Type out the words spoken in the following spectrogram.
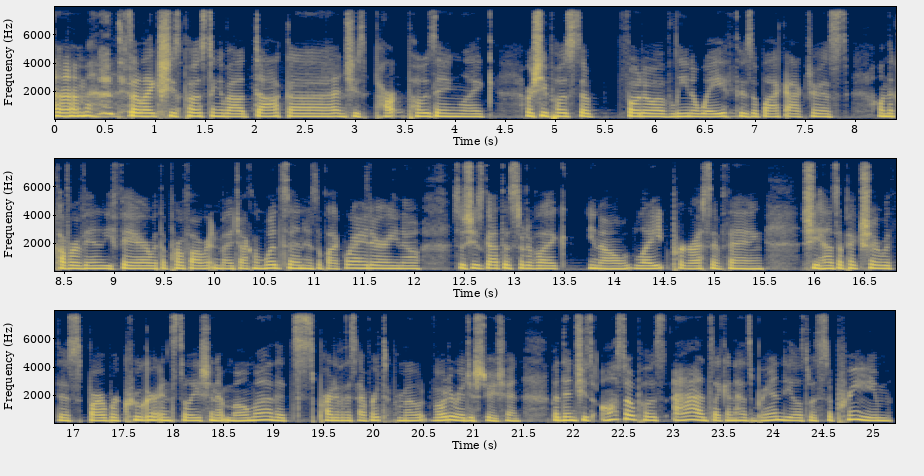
Um, so like she's posting about DACA and she's par- posing like, or she posts a photo of Lena Waithe, who's a black actress, on the cover of Vanity Fair with a profile written by Jacqueline Woodson, who's a black writer, you know? So she's got this sort of like, you know, light progressive thing. She has a picture with this Barbara Kruger installation at MoMA that's part of this effort to promote voter registration. But then she's also posts ads like and has brand deals with Supreme,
